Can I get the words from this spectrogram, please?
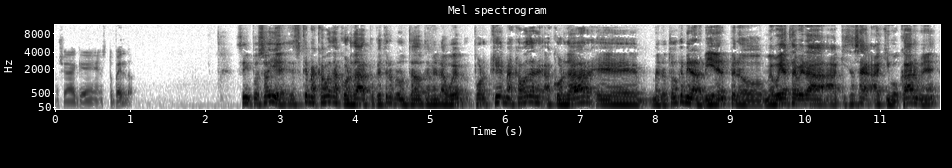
o sea que estupendo. Sí, pues oye, es que me acabo de acordar, porque te lo he preguntado también en la web, porque me acabo de acordar, eh, me lo tengo que mirar bien, pero me voy a atrever a, a quizás a, a equivocarme,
